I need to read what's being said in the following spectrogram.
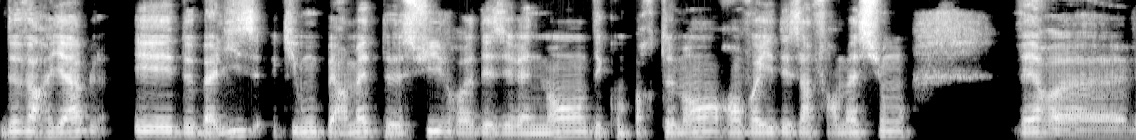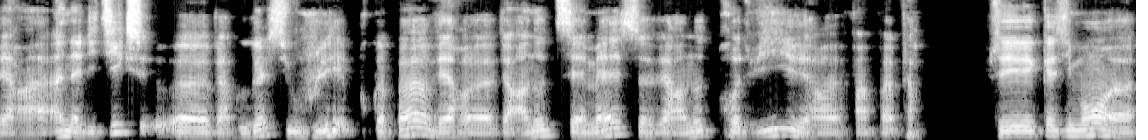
de variables et de balises qui vont permettre de suivre des événements, des comportements, renvoyer des informations vers euh, vers Analytics, euh, vers Google si vous voulez, pourquoi pas, vers euh, vers un autre CMS, vers un autre produit, vers enfin c'est quasiment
